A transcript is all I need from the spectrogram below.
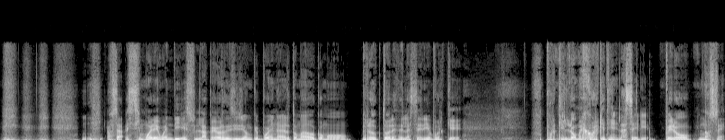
o sea, si muere Wendy es la peor decisión que pueden haber tomado como productores de la serie porque porque es lo mejor que tiene la serie. Pero no sé.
